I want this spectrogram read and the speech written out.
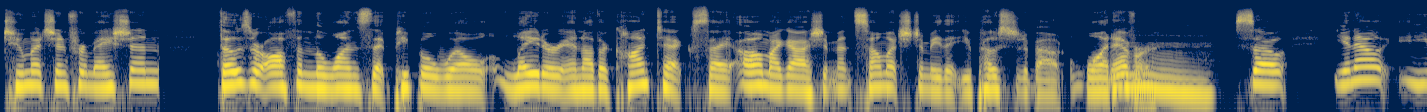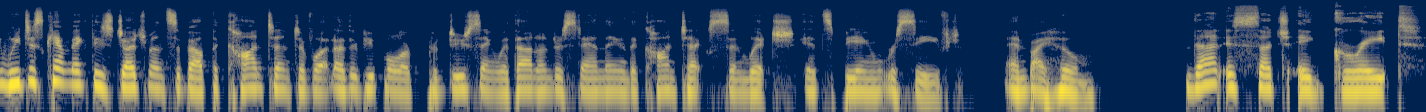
too much information, those are often the ones that people will later in other contexts say, oh my gosh, it meant so much to me that you posted about whatever. Mm. So, you know, we just can't make these judgments about the content of what other people are producing without understanding the context in which it's being received and by whom. That is such a great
